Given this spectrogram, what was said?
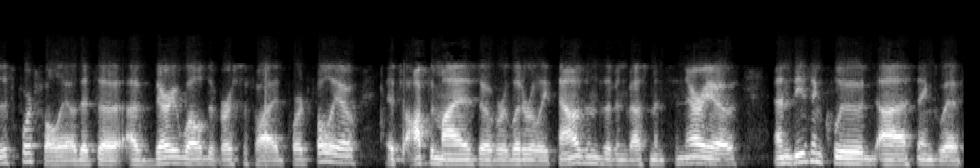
this portfolio that's a, a very well diversified portfolio. It's optimized over literally thousands of investment scenarios. And these include uh, things with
